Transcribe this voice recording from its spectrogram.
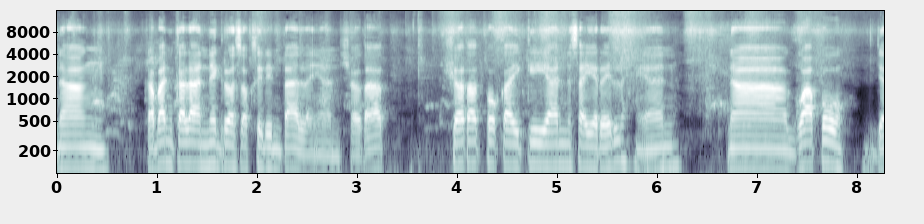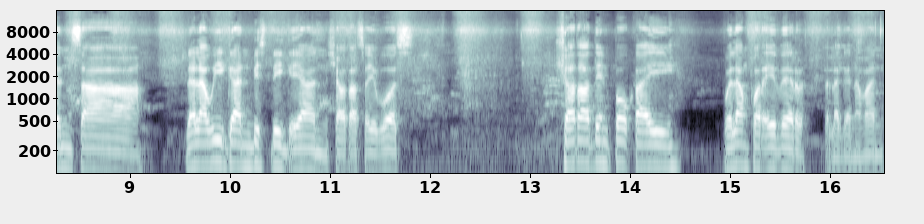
ng Kabankalan Negros Occidental. Ayan, shoutout. Shoutout po kay Kian Cyril. Ayan, na gwapo dyan sa Lalawigan, Bisdig. Ayan, shoutout sa iyo, boss. Shoutout din po kay Walang Forever. Talaga naman.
